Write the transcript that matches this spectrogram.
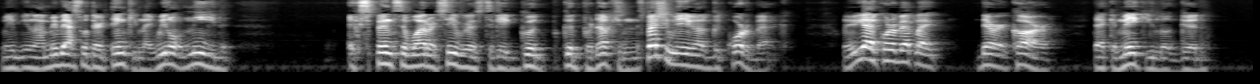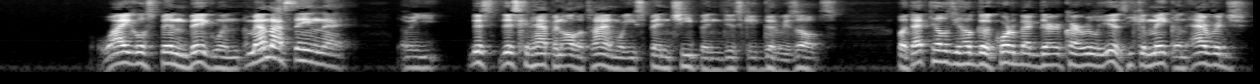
Maybe you know, maybe that's what they're thinking. Like we don't need expensive wide receivers to get good good production, especially when you got a good quarterback. When you got a quarterback like Derek Carr that can make you look good, why you go spend big when, I mean, I'm not saying that, I mean, this, this can happen all the time where you spend cheap and just get good results. But that tells you how good a quarterback Derek Carr really is. He can make an average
